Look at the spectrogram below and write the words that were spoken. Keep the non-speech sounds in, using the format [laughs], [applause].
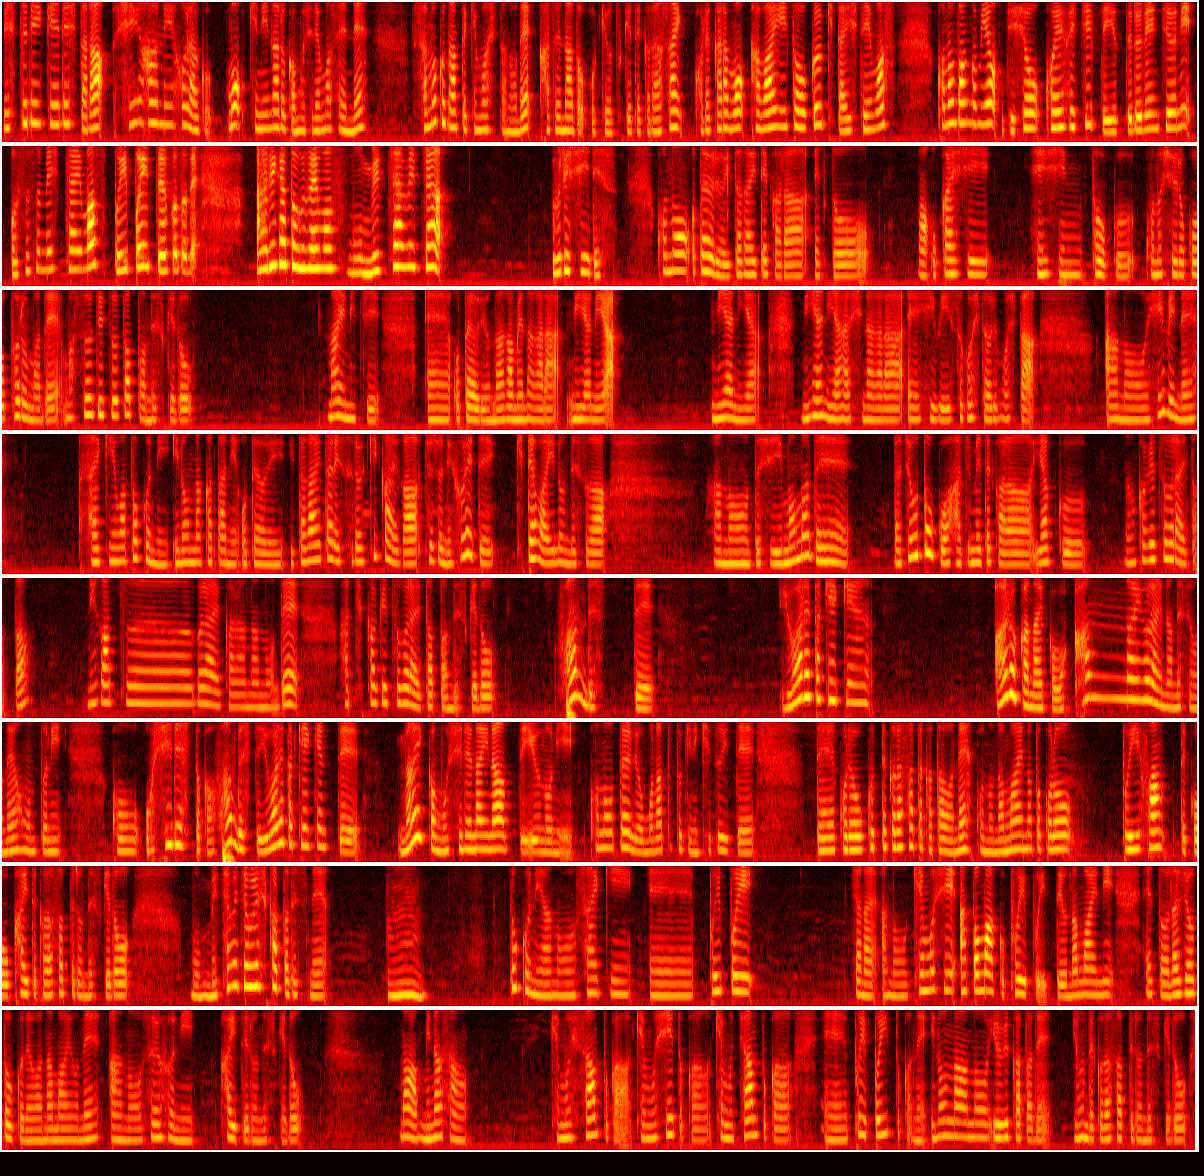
ミステリー系でしたら、真犯人フラグも気になるかもしれませんね。寒くなってきましたので、風邪などお気をつけてください。これからも可愛いトーク期待しています。この番組を自称声フェチって言ってる連中におすすめしちゃいます。ぷいぷいということで、ありがとうございます。もうめちゃめちゃ嬉しいです。このお便りをいただいてから、えっと、まあ、お返し返信トーク、この収録を撮るまで、まあ、数日経ったんですけど、毎日、えーお便りを眺めながら、ニヤニヤ、ニヤニヤ、ニヤニヤしながら、えー日々過ごしておりました。あの、日々ね、最近は特にいろんな方にお便りいただいたりする機会が徐々に増えてきてはいるんですが、あの、私今までラジオトークを始めてから約何ヶ月ぐらい経った ?2 月ぐらいからなので、8ヶ月ぐらい経ったんですけど、ファンですって言われた経験あるかないかわかんないぐらいなんですよね、本当に。こう、推しですとかファンですって言われた経験ってないかもしれないなっていうのに、このお便りをもらった時に気づいて、で、これを送ってくださった方はね、この名前のところ、V ファンってこう書いてくださってるんですけど、もうめちゃめちゃ嬉しかったですね。うん。特にあの、最近、えー、ぷいぷいじゃない、あの、ケムシアットマークぷいぷいっていう名前に、えっと、ラジオトークでは名前をね、あの、そういう風に書いてるんですけど、まあ、皆さん、ケムシさんとか、ケムシとか、ケムちゃんとか、えー、ぷいぷいとかね、いろんなあの、呼び方で読んでくださってるんですけど、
